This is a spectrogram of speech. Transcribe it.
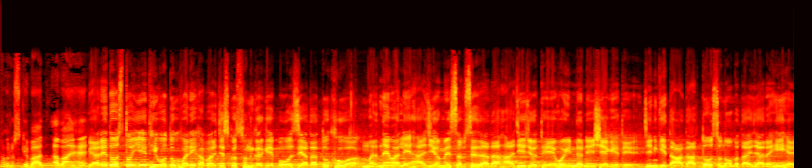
और उसके बाद अब आए हैं। प्यारे दोस्तों, ये थी वो दुख भरी खबर जिसको सुनकर के बहुत ज़्यादा दुख हुआ। मरने वाले हाजियों में सबसे ज़्यादा हाजी जो थे, वो इंडोनेशिया के थे, जिनकी तादाद 209 बताई जा रही है।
